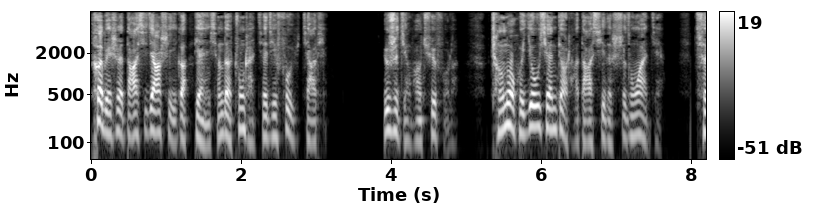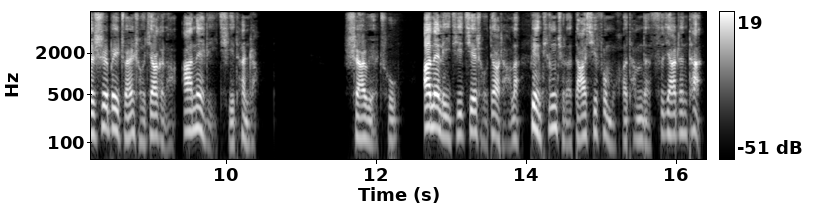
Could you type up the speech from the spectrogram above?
特别是达西家是一个典型的中产阶级富裕家庭，于是警方屈服了，承诺会优先调查达西的失踪案件，此事被转手交给了阿内里奇探长。十二月初，阿内里奇接手调查了，并听取了达西父母和他们的私家侦探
